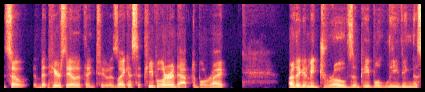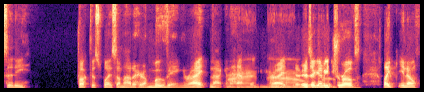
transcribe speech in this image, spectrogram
so but here's the other thing too is like i said people are adaptable right are there going to be droves of people leaving the city fuck this place. I'm out of here. I'm moving. Right? Not gonna happen. Right, Right? Is there gonna be droves? Like you know,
